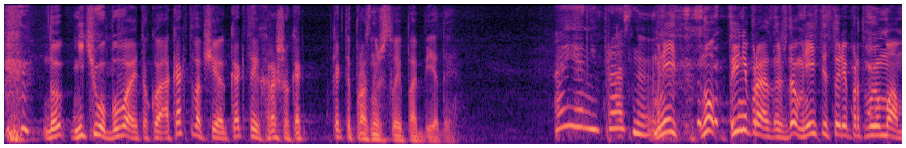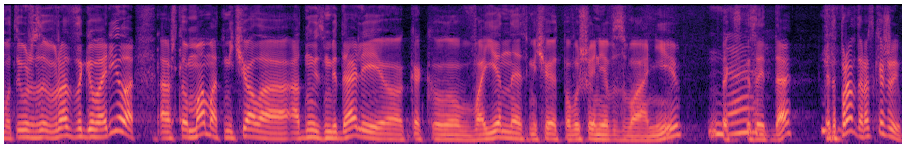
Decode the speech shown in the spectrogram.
Ну, ничего, бывает такое. А как ты вообще, как ты, хорошо, как, как ты празднуешь свои победы? А я не праздную. Меня есть, ну, ты не празднуешь, да? У меня есть история про твою маму. Ты уже раз заговорила, а, что мама отмечала одну из медалей, э, как э, военные отмечают повышение в звании, так Да. сказать, да? Это правда? Расскажи.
